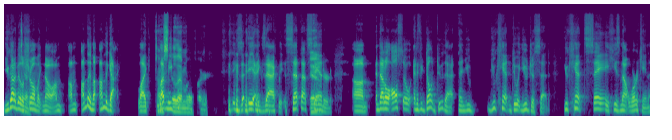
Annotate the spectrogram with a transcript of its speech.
You got to be able to Yeah. show them like, no, I'm I'm I'm the I'm the guy. Like I'm let me that motherfucker. Exa- yeah, exactly. Set that standard. Um, and that'll also, and if you don't do that, then you you can't do what you just said. You can't say he's not working.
